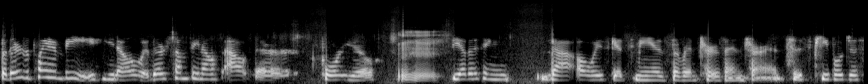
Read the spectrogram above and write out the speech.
But there's a plan B. You know, there's something else out there for you. hmm The other thing that always gets me is the renter's insurance. Is people just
